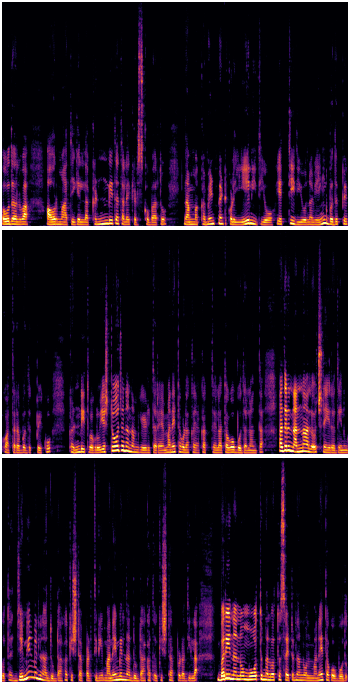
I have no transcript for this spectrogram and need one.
ಹೌದಲ್ವಾ? ಅವ್ರ ಮಾತಿಗೆಲ್ಲ ಖಂಡಿತ ತಲೆ ಕೆಡಿಸ್ಕೋಬಾರ್ದು. ನಮ್ಮ ಕಮಿಟ್ಮೆಂಟ್ಗಳು ಏನಿದೆಯೋ, ಎತ್ತಿದೆಯೋ, ನಾವು ಹೆಂಗೆ ಬದುಕಬೇಕು, ಆ ಥರ ಬದುಕಬೇಕು, ಖಂಡಿತವಾಗ್ಲು ಎಷ್ಟೋ ಜನ ನಮ್ಗೆ ಹೇಳ್ತಾರೆ, ಮನೆ ತೊಗೊಳಕ್ಕೆ ಯಾಕಾಗ್ತಾಯಿಲ್ಲ ತೊಗೋಬೋದಲ್ಲ ಅಂತ. ಆದರೆ ನನ್ನ ಆಲೋಚನೆ ಇರೋದೇನು ಗೊತ್ತಾ? ಜಮೀನ್ ಮೇಲೆ ನಾನು ದುಡ್ಡು ಹಾಕೋಕ್ಕೆ ಇಷ್ಟಪಡ್ತೀನಿ, ಮನೆ ಮೇಲೆ ನಾನು ದುಡ್ಡು ಹಾಕೋದಕ್ಕೆ ಇಷ್ಟಪಡೋದಿಲ್ಲ. ಬರೀ ನಾನು ಮೂವತ್ತು ನಲ್ವತ್ತು ಸೈಟ್ ನಾನು ಒಂದು ಮನೆ ತೊಗೋಬೋದು.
